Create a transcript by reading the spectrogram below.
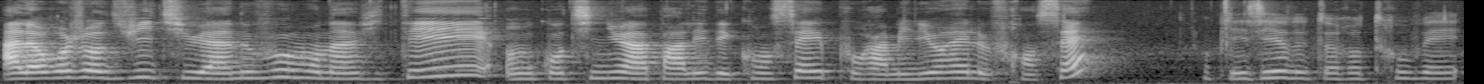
Alors aujourd'hui, tu es à nouveau mon invité. On continue à parler des conseils pour améliorer le français. Au plaisir de te retrouver.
